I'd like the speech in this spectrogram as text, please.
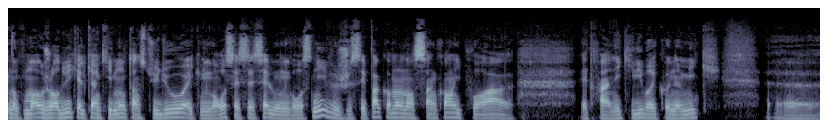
Donc moi aujourd'hui, quelqu'un qui monte un studio avec une grosse SSL ou une grosse Nive, je ne sais pas comment dans 5 ans il pourra euh, être à un équilibre économique. Euh,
